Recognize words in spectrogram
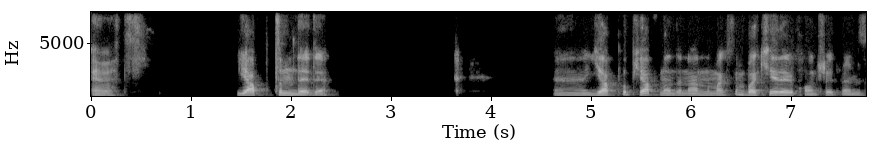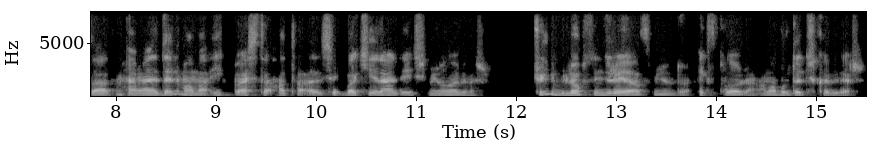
Evet. Yaptım dedi. Ee, yapıp yapmadığını anlamak için bakiyeleri kontrol etmemiz lazım. Hemen edelim ama ilk başta hata şey, bakiyeler değişmiyor olabilir. Çünkü blok zincire yazmıyordu Explorer'a ama burada çıkabilir.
